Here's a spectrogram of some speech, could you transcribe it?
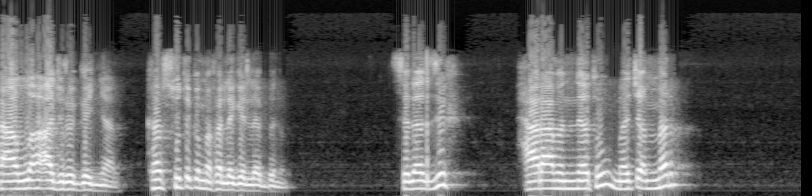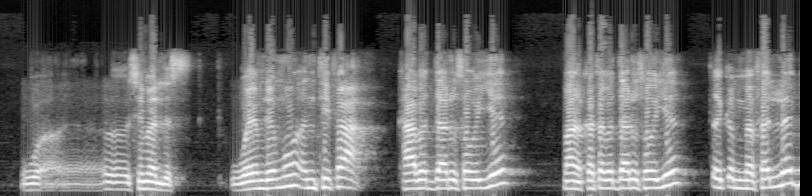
ከአላህ አጅር ይገኛል። ከሱ ጥቅም መፈለግ የለብንም። ስለዚህ ሐራምነቱ መጨመር ሲመልስ ወይም ደግሞ እንቲፋዕ ካበዳሩ ሰውዬ ማለት ከተበዳሩ ሰውዬ ጥቅም መፈለግ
